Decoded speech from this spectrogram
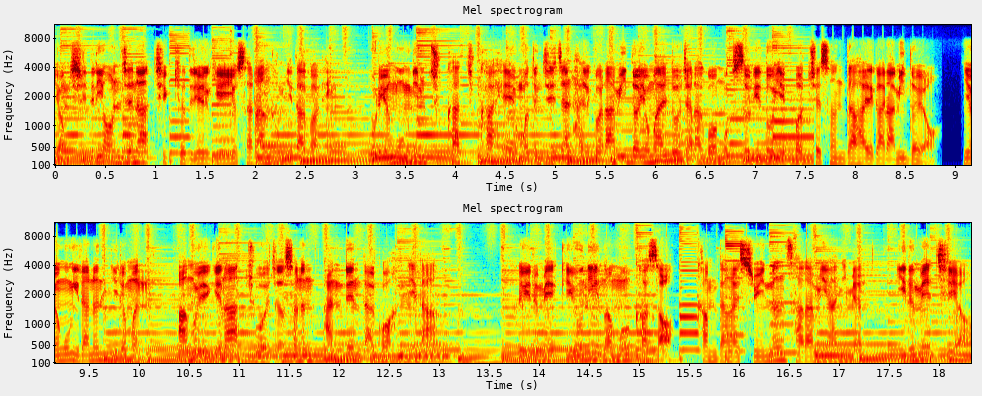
영씨들이 언제나 지켜드릴게요 사랑합니다 건행. 우리 영웅님 축하 축하해요. 뭐든지 잘 할 거라 믿어요. 말도 잘하고 목소리도 예뻐 최선 다할 거라 믿어요. 영웅이라는 이름은 아무에게나 주어져서는 안 된다고 합니다. 그 이름의 기운이 너무 커서 감당할 수 있는 사람이 아니면 이름에 지어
